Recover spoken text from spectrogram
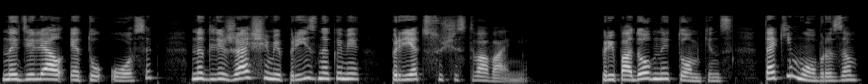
наделял эту особь надлежащими признаками предсуществования. Преподобный Томкинс, таким образом,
